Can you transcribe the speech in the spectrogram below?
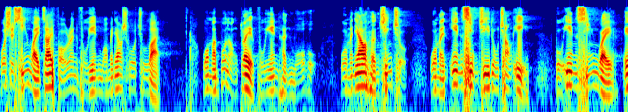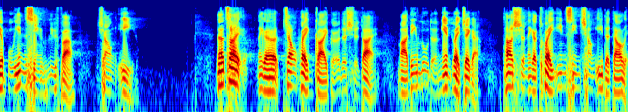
或是行为在否认福音，我们要说出来。我们不能对福音很模糊，我们要很清楚。我们因信基督称义，不因行为，也不因行律法称义。那在那个教会改革的时代，马丁路德面对这个，他是那个退因信称义的道理。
